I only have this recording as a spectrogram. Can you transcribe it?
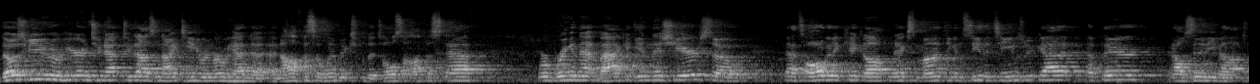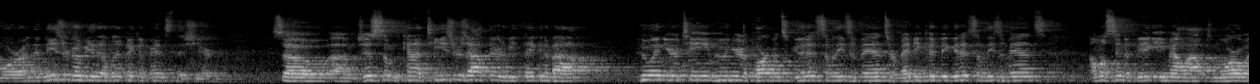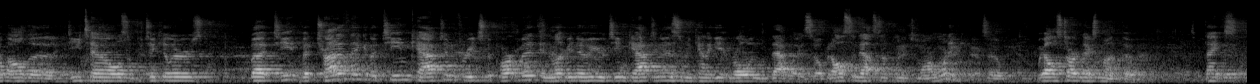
those of you who are here in 2019, remember we had an office Olympics for the Tulsa office staff. We're bringing that back again this year, so that's all going to kick off next month. You can see the teams we've got up there, and I'll send an email out tomorrow. And then these are going to be the Olympic events this year. So um, just some kind of teasers out there to be thinking about who in your team, who in your department's good at some of these events, or maybe could be good at some of these events. I'm going to send a big email out tomorrow with all the details and particulars. But, te- but try to think of a team captain for each department and let me know who your team captain is and we kind of get rolling that way. So, but I'll send out something tomorrow morning. So we all start next month though. Thanks.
